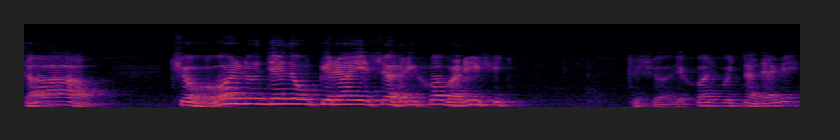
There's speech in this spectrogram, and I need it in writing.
там. Чого людина впирається гріхом, грішить? Ти що, не хочеш бути на небі?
